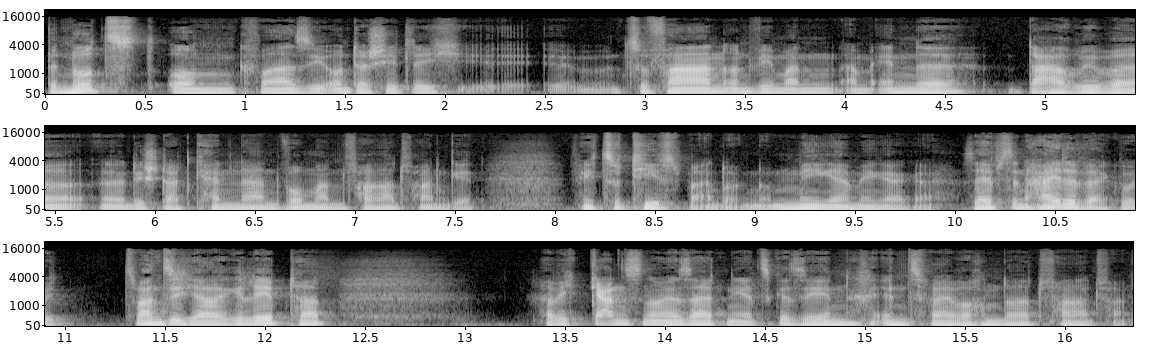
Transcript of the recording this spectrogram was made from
benutzt, um quasi unterschiedlich äh, zu fahren und wie man am Ende darüber äh, die Stadt kennenlernt, wo man Fahrradfahren geht. Finde ich zutiefst beeindruckend und mega, mega geil. Selbst in Heidelberg, wo ich 20 Jahre gelebt habe, habe ich ganz neue Seiten jetzt gesehen, in zwei Wochen dort Fahrrad fahren.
